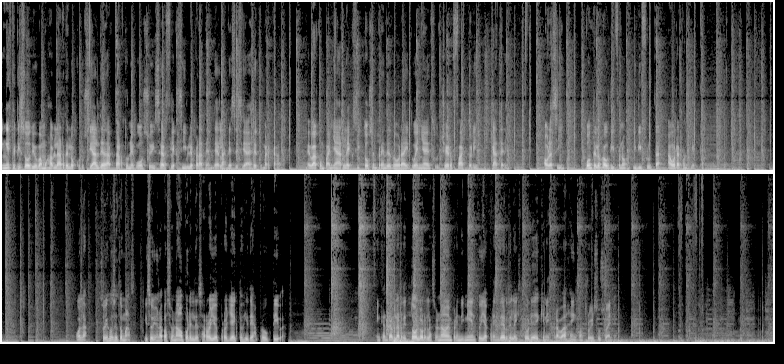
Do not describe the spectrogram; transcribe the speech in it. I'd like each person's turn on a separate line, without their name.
En este episodio vamos a hablar de lo crucial de adaptar tu negocio y ser flexible para atender las necesidades de tu mercado. Me va a acompañar la exitosa emprendedora y dueña de su Chero Factory, Katherine. Ahora sí, ponte los audífonos y disfruta ahora con tiempo. Hola, soy José Tomás y soy un apasionado por el desarrollo de proyectos e ideas productivas. Me encanta hablar de todo lo relacionado a emprendimiento y aprender de la historia de quienes trabajan en construir su sueño.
